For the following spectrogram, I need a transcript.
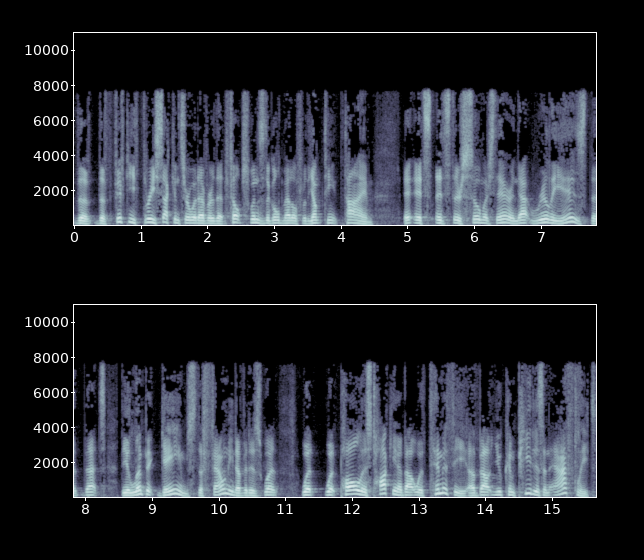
the the 53 seconds or whatever that Phelps wins the gold medal for the umpteenth time. It, it's it's there's so much there, and that really is that that's the Olympic Games. The founding of it is what what what Paul is talking about with Timothy about you compete as an athlete.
